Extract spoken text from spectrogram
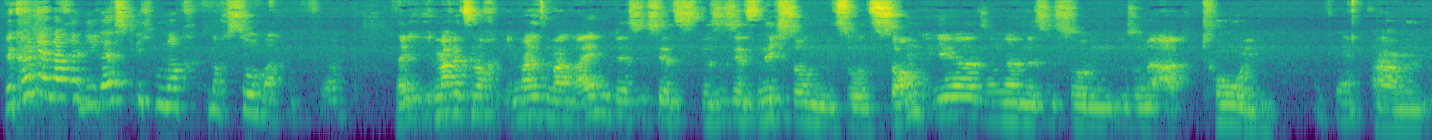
wir können ja nachher die restlichen noch, noch so machen. Na, Ich mache jetzt noch, ich mache jetzt mal einen, das ist jetzt, das ist jetzt nicht so ein, so ein Song eher, sondern das ist so, ein, so eine Art Ton. Okay. Ähm,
